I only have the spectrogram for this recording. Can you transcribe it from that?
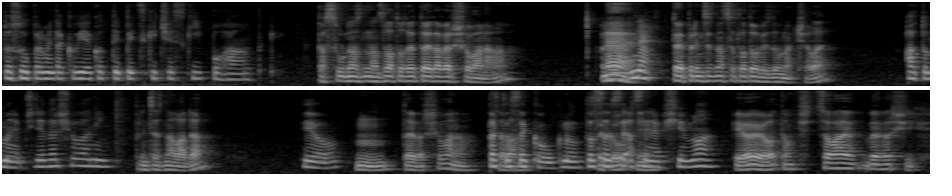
To jsou pro mě takový jako typicky český pohádky. Ta sůl na, na zlato, to je, to je ta veršovaná? Ne, Ne. to je princezna se zlatou hvězdou na čele? A to mi nepřijde veršovaný. Princezna Lada? Jo, Hm, to je veršovaná. tak celá. to se kouknu. To Se jsem si koukni. asi nevšimla. Jo, jo, tam celá je ve verších.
